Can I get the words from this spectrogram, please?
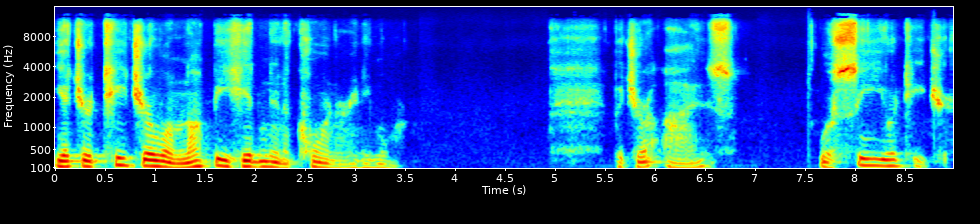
yet your teacher will not be hidden in a corner anymore, but your eyes will see your teacher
